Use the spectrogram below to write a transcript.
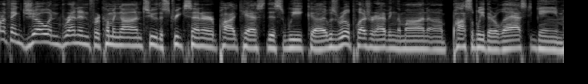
Want to thank Joe and Brennan for coming on to the Streak Center podcast this week. Uh, it was a real pleasure having them on, uh, possibly their last game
